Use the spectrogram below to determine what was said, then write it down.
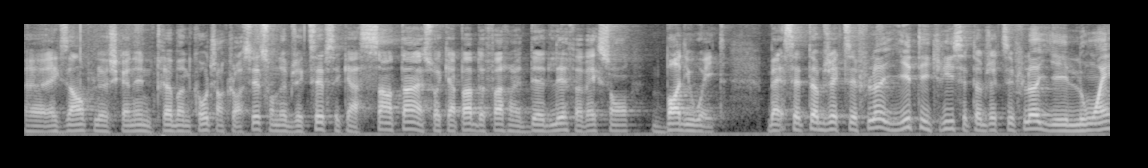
Euh, exemple, je connais une très bonne coach en CrossFit. Son objectif, c'est qu'à 100 ans, elle soit capable de faire un deadlift avec son body weight. Ben, cet objectif-là, il est écrit, cet objectif-là, il est loin,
